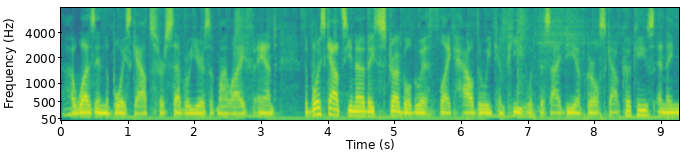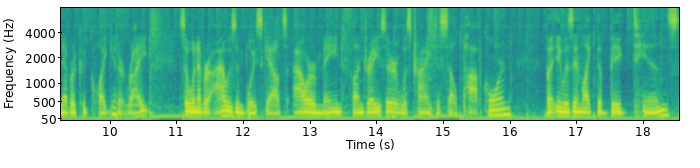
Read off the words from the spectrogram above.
I was in the Boy Scouts for several years of my life. And the Boy Scouts, you know, they struggled with, like, how do we compete with this idea of Girl Scout cookies, and they never could quite get it right. So, whenever I was in Boy Scouts, our main fundraiser was trying to sell popcorn, but it was in like the big tins.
